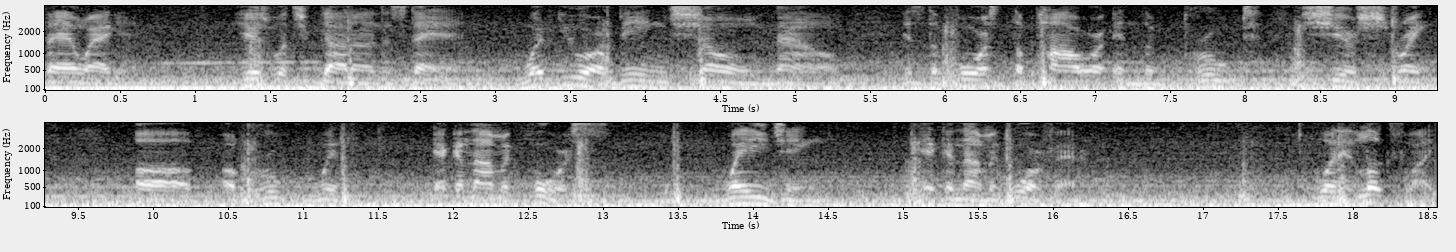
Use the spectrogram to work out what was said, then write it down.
bandwagon. Here's what you've got to understand: what you are being shown now is the force, the power, and the brute sheer strength of a group with economic force waging economic warfare, what it looks like,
